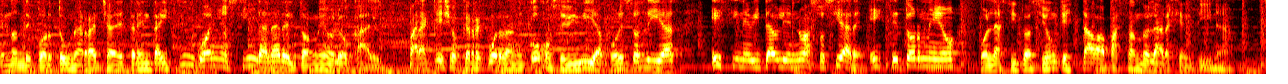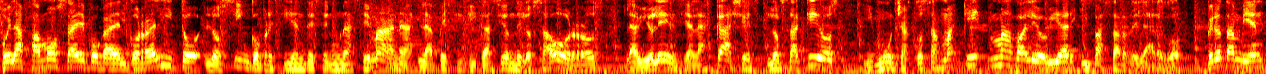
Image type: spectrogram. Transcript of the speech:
en donde cortó una racha de 35 años sin ganar el torneo local. Para aquellos que recuerdan cómo se vivía por esos días, es inevitable no asociar este torneo con la situación que estaba pasando la Argentina. Fue la famosa época del corralito, los cinco presidentes en una semana, la especificación de los ahorros, la violencia en las calles, los saqueos y muchas cosas más que más vale obviar y pasar de largo. Pero también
